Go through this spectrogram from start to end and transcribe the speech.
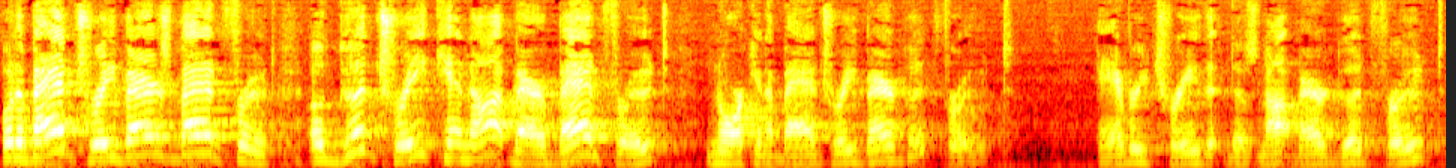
But a bad tree bears bad fruit. A good tree cannot bear bad fruit, nor can a bad tree bear good fruit. Every tree that does not bear good fruit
